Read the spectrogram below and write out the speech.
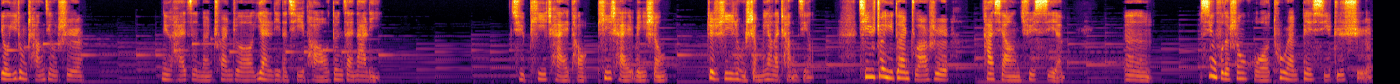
有一种场景是，女孩子们穿着艳丽的旗袍蹲在那里，去劈柴头劈柴为生。这是一种什么样的场景？其实这一段主要是他想去写，嗯。幸福的生活突然被袭之时，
